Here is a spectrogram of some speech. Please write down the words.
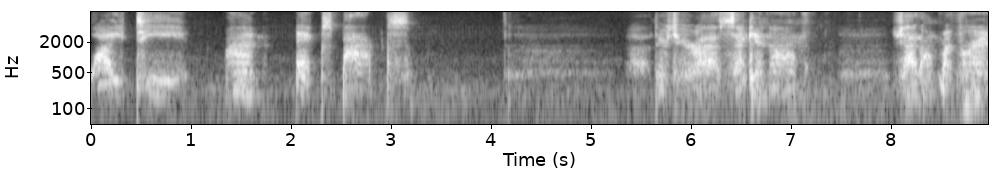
YT on Xbox. Uh, there's your uh, second um, shout out, my friend.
